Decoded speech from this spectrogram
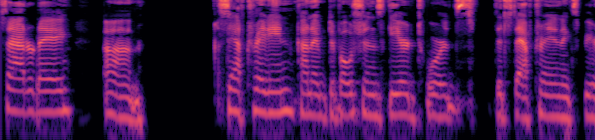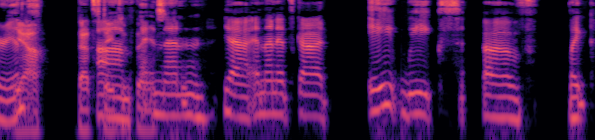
Saturday, um, staff training kind of devotions geared towards the staff training experience. Yeah, that stage um, of things. And then yeah, and then it's got eight weeks of like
